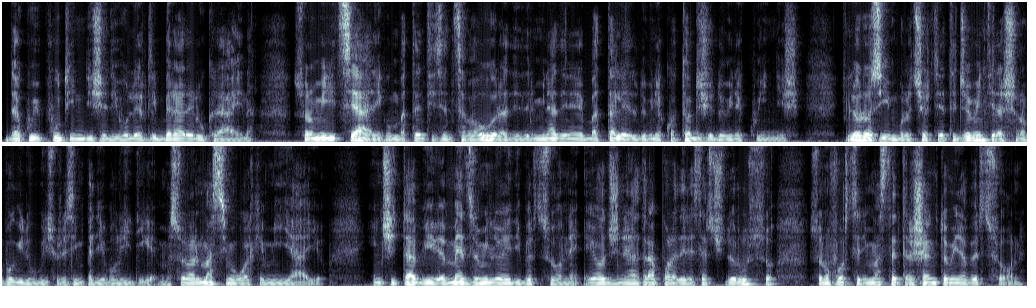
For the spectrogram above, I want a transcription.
da cui Putin dice di voler liberare l'Ucraina. Sono miliziani, combattenti senza paura, determinati nelle battaglie del 2014 e 2015. Il loro simbolo e certi atteggiamenti lasciano pochi dubbi sulle simpatie politiche, ma sono al massimo qualche migliaio. In città vive mezzo milione di persone e oggi nella trappola dell'esercito russo sono forse rimaste 300.000 persone.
